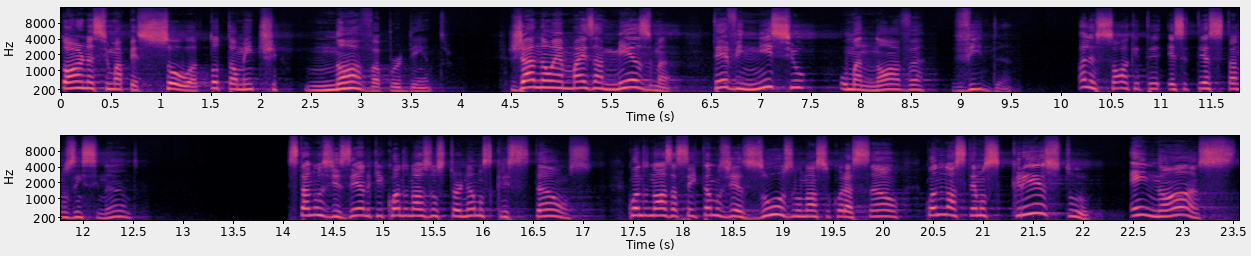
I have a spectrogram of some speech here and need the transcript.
torna-se uma pessoa totalmente nova por dentro. Já não é mais a mesma, teve início uma nova vida. Olha só o que esse texto está nos ensinando. Está nos dizendo que quando nós nos tornamos cristãos, quando nós aceitamos Jesus no nosso coração, quando nós temos Cristo em nós,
